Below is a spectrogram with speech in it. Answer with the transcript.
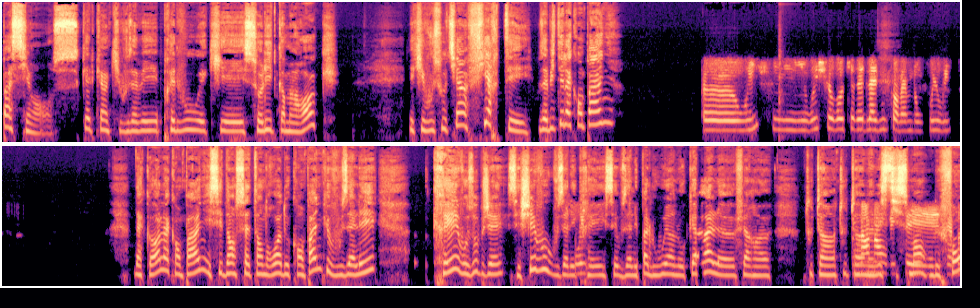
Patience. Quelqu'un qui vous avez près de vous et qui est solide comme un roc et qui vous soutient. Fierté. Vous habitez la campagne? Euh, oui, je suis, oui, je suis retirée de la ville quand même, donc oui, oui. D'accord, la campagne. Et c'est dans cet endroit de campagne que vous allez créer vos objets. C'est chez vous que vous allez Oui. créer. C'est vous n'allez pas louer un local, euh, faire euh, tout un tout un non, non, oui, investissement de fonds.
